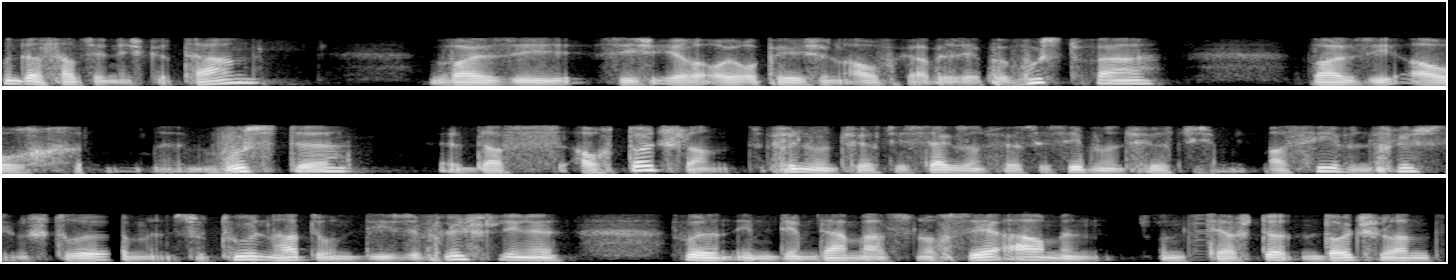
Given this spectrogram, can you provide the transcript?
Und das hat sie nicht getan, weil sie sich ihrer europäischen Aufgabe sehr bewusst war, weil sie auch wusste, dass auch Deutschland 45, 46, 47 mit massiven Flüchtlingsströmen zu tun hatte und diese Flüchtlinge wurden in dem damals noch sehr armen und zerstörten Deutschland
